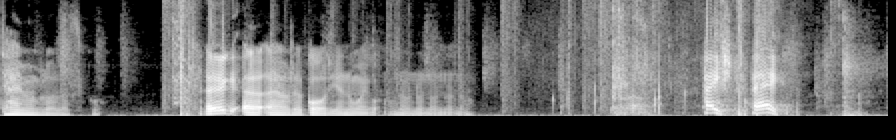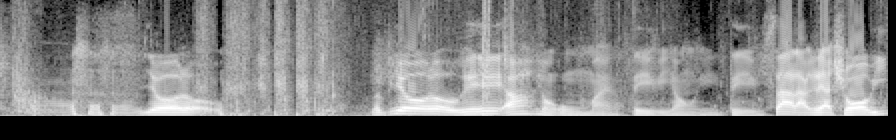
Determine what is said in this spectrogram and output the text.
diamond block. Let's go. Hey, uh, uh, the god. Yeah, no, my god. No, no, no, no, no. Hey, hey. Yo, mà biểu đâu ghê á dòng ung mà tì dòng ấy tì xa là ra show bí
